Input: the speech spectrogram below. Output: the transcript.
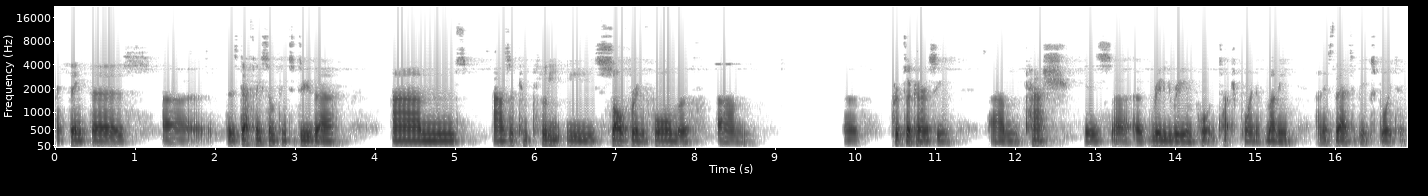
I think there's uh, there's definitely something to do there, and as a completely sovereign form of um, of cryptocurrency, um, cash is a, really really important touch point of money, and it's there to be exploited.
